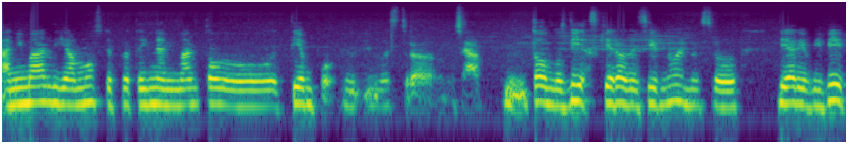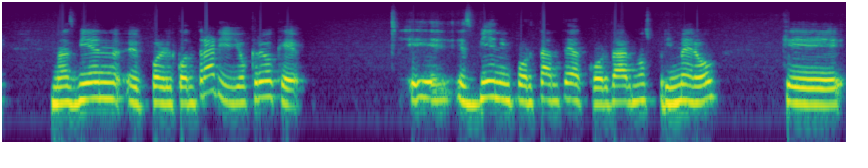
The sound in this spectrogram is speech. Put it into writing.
animal, digamos, de proteína animal todo el tiempo en, nuestra, o sea, todos los días, quiero decir, ¿no? En nuestro diario vivir. Más bien, eh, por el contrario, yo creo que eh, es bien importante acordarnos primero que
